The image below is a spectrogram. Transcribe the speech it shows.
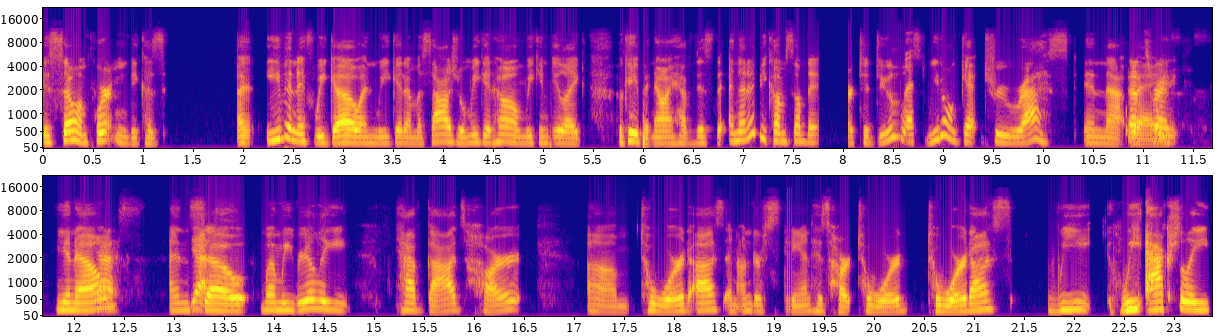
is so important because uh, even if we go and we get a massage when we get home we can be like okay but now i have this th-. and then it becomes something our to-do list we don't get true rest in that that's way right you know yes and yes. so when we really have god's heart um, toward us and understand his heart toward toward us we we actually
